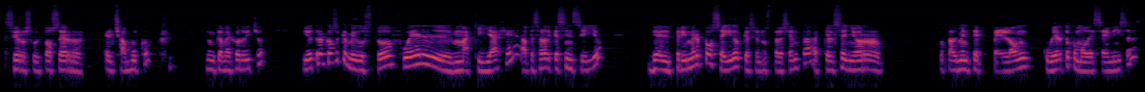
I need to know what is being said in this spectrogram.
sí resultó ser el chamuco nunca mejor dicho. Y otra cosa que me gustó fue el maquillaje, a pesar de que es sencillo, del primer poseído que se nos presenta, aquel señor totalmente pelón, cubierto como de cenizas,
